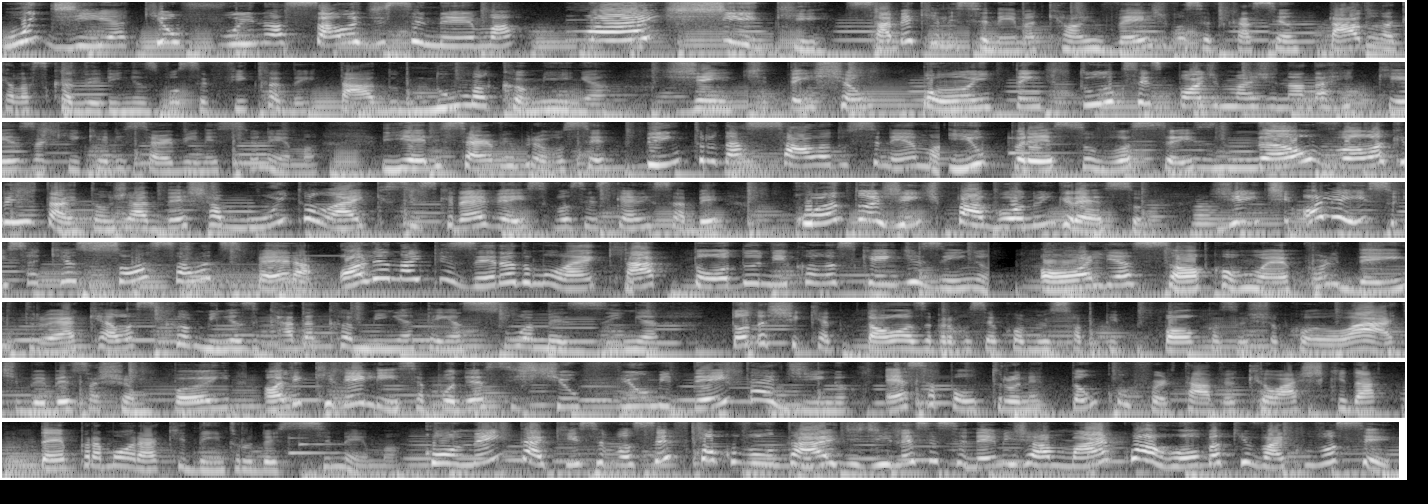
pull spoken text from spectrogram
o dia que eu fui na sala de cinema mais chique. Sabe aquele cinema que ao invés de você ficar sentado naquelas cadeirinhas, você fica deitado numa caminha? Gente, tem champanhe, tem tudo que vocês podem imaginar da riqueza aqui que eles servem nesse cinema. E eles servem para você dentro da sala do cinema. E o preço vocês não vão acreditar. Então já deixa muito like, se inscreve aí se vocês querem saber quanto a gente pagou no ingresso. Gente, olha isso, isso aqui é só a sala de espera. Olha a naipezeira do moleque. Tá todo Nicolas Cagezinho. Olha só como é por dentro. É aquelas caminhas e cada caminha tem a sua mesinha toda chiquetosa para você comer sua pipoca, seu chocolate, beber sua champanhe. Olha que delícia poder assistir o filme deitadinho. Essa poltrona é tão confortável que eu acho que dá até para morar aqui dentro desse cinema. Comenta aqui se você ficou com vontade de ir nesse cinema e já marca o arroba que vai com você.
